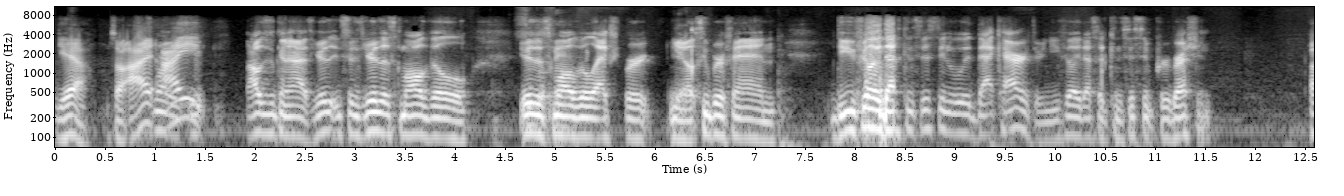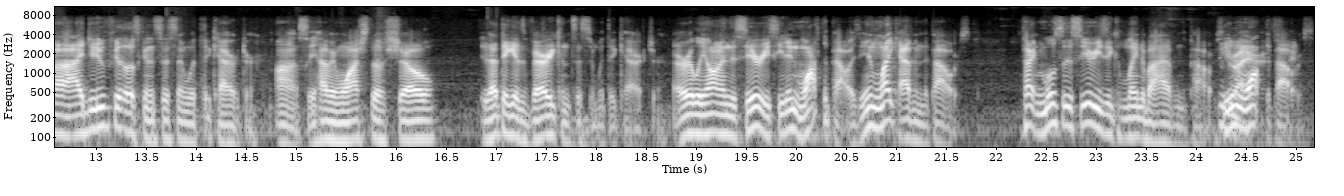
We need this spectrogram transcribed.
Yeah. So I I I was just gonna ask. You're since you're the Smallville, you're the Super fan. Smallville expert. You know, super fan. Do you feel like that's consistent with that character? Do you feel like that's a consistent progression? Uh, I do feel it's consistent with the character, honestly. Having watched the show, I think it's very consistent with the character. Early on in the series, he didn't want the powers. He didn't like having the powers. In fact, most of the series, he complained about having the powers. He didn't Right, want the powers.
